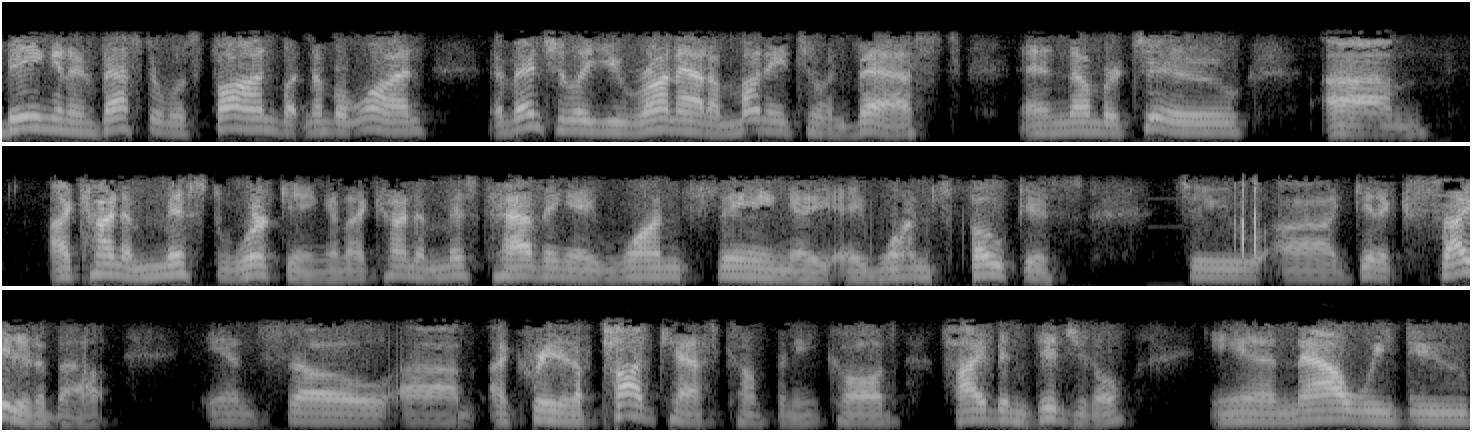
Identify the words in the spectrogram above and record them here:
being an investor was fun, but number one, eventually you run out of money to invest, and number two, um, I kind of missed working and I kind of missed having a one thing, a, a one focus to uh, get excited about. And so um, I created a podcast company called Hiban Digital, and now we do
